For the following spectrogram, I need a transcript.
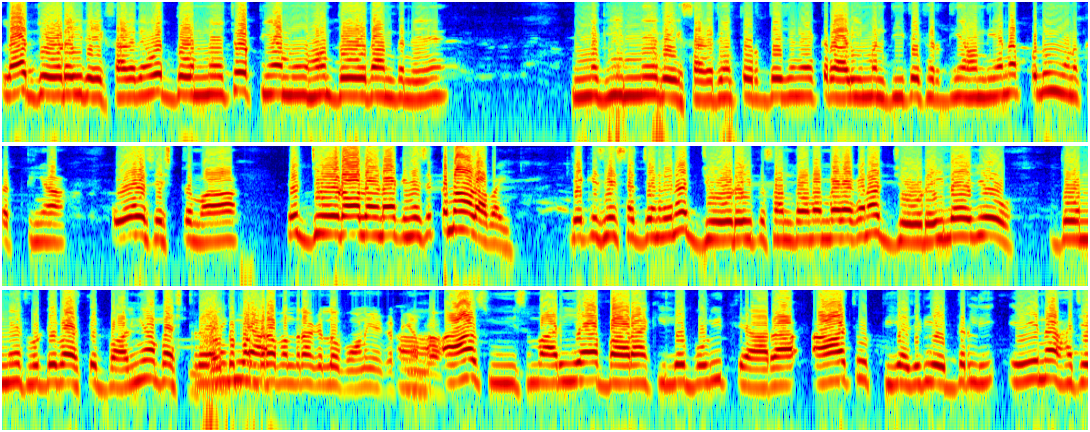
ਲੈ ਜੋੜੇ ਹੀ ਦੇਖ ਸਕਦੇ ਹੋ ਦੋਨੇ ਝੋਟੀਆਂ ਮੂੰਹੋਂ ਦੋ ਦੰਦ ਨੇ। ਨਗੀਨੇ ਦੇਖ ਸਕਦੇ ਹੋ ਤੁਰਦੇ ਜਿਵੇਂ ਕਰਾਲੀ ਮੰਡੀ ਤੇ ਫਿਰਦੀਆਂ ਹੁੰਦੀਆਂ ਨਾ ਭਲੂਣ ਕੱਟੀਆਂ ਉਹ ਸਿਸਟਮ ਆ। ਤੇ ਜੋੜਾ ਲੈਣਾ ਕਿਸੇ ਸੇ ਕਮਾਲ ਆ ਬਾਈ। ਜੇ ਕਿਸੇ ਸੱਜਣ ਦੇ ਨਾ ਜੋੜੇ ਹੀ ਪਸੰਦ ਆਉਂਦਾ ਮੈਂ ਤਾਂ ਕਹਿੰਦਾ ਜੋੜੇ ਹੀ ਲੈ ਜਿਓ। ਦੋਨੇ ਤੁਹਾਡੇ ਵਾਸਤੇ ਬਾਲੀਆਂ ਬੈਸਟ ਰਹਿਣਗੀਆਂ। 15 15 ਕਿਲੋ ਪਾਉਣਗੀਆਂ ਇਕੱਠੀਆਂ ਭਰਾ। ਆ ਸੂਈ ਸਮਾਰੀ ਆ 12 ਕਿਲੋ ਬੋਲੀ ਤਿਆਰ ਆ। ਆ ਝੋਟੀ ਆ ਜਿਹੜੀ ਇਧਰਲੀ ਇਹ ਨਾ ਹਜੇ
